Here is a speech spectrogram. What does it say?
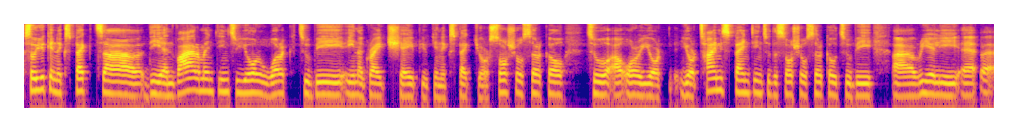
So you can expect uh, the environment into your work to be in a great shape. You can expect your social circle to uh, or your your time spent into the social circle to be uh, really uh, uh,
